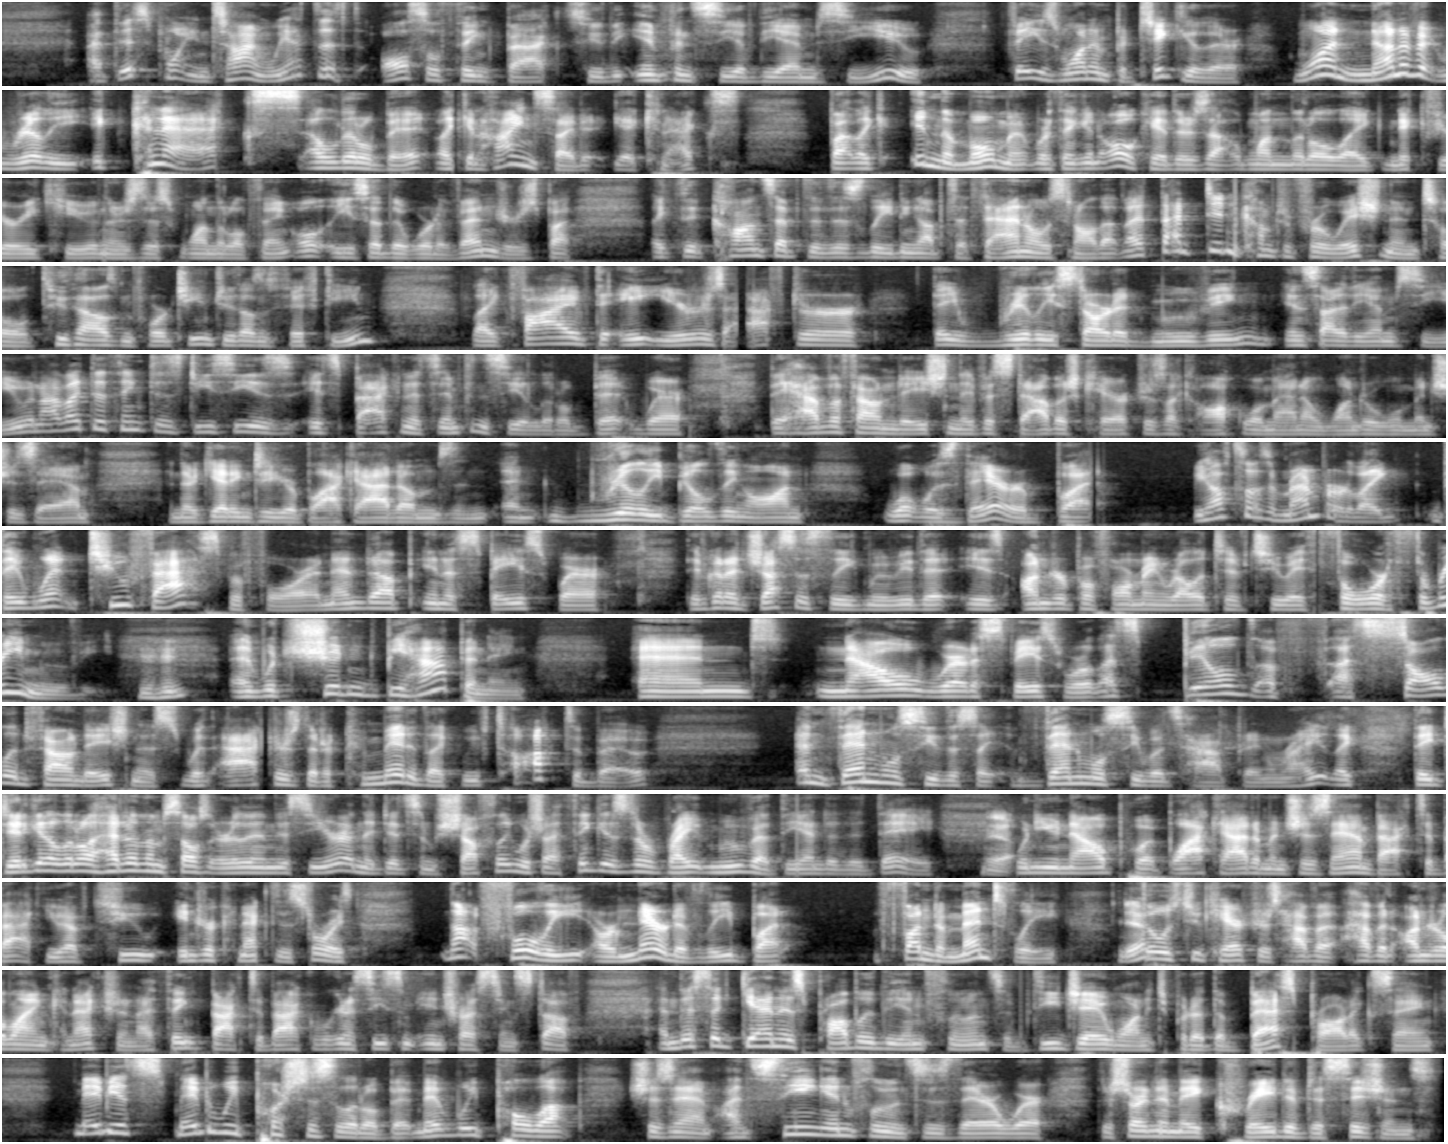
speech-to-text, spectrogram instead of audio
at this point in time, we have to also think back to the infancy of the MCU. Phase one in particular one, none of it really it connects a little bit. Like in hindsight, it, it connects. But like in the moment, we're thinking, oh, okay, there's that one little like Nick Fury cue, and there's this one little thing. Oh, he said the word Avengers, but like the concept of this leading up to Thanos and all that, like that didn't come to fruition until 2014, 2015, like five to eight years after they really started moving inside of the MCU. And I like to think this DC is it's back in its infancy a little bit, where they have a foundation, they've established characters like Aquaman and Wonder Woman, Shazam, and they're getting to your Black Adams and and really building on what was there. But we also have to remember, like, they went too fast before and ended up in a space where they've got a Justice League movie that is underperforming relative to a Thor 3 movie, mm-hmm. and which shouldn't be happening. And now we're at a space where let's build a, a solid foundation with actors that are committed, like we've talked about, and then we'll see this like then we'll see what's happening right like they did get a little ahead of themselves early in this year and they did some shuffling which i think is the right move at the end of the day yeah. when you now put black adam and shazam back to back you have two interconnected stories not fully or narratively but fundamentally yeah. those two characters have a have an underlying connection i think back to back we're going to see some interesting stuff and this again is probably the influence of dj wanting to put out the best product saying maybe it's maybe we push this a little bit. Maybe we pull up Shazam. I'm seeing influences there where they're starting to make creative decisions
